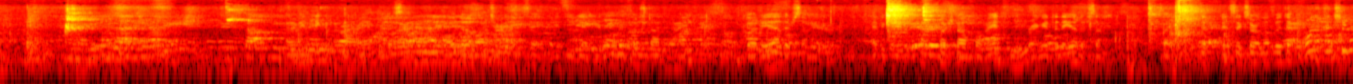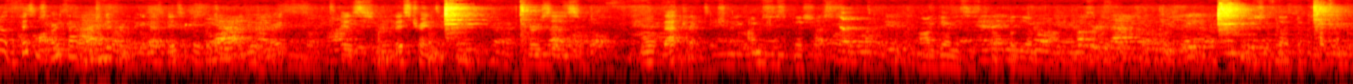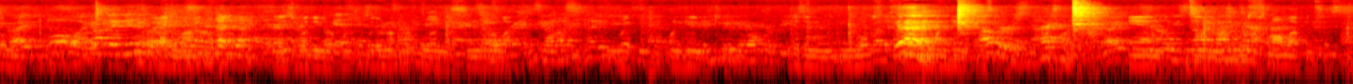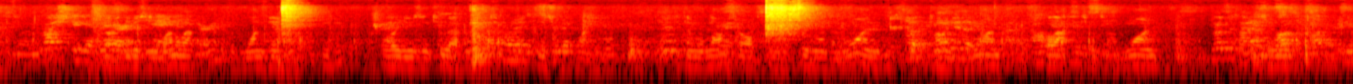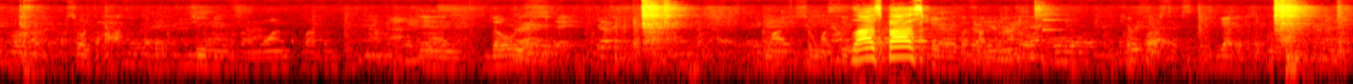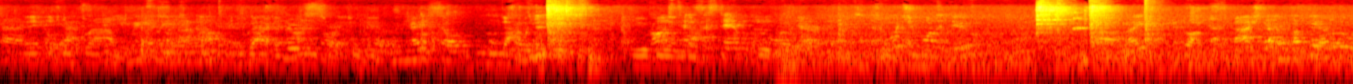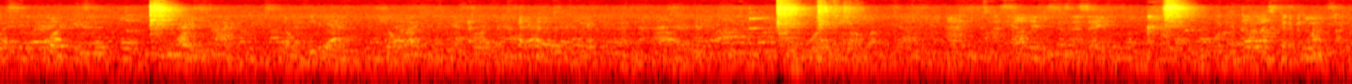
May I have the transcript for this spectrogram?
I mean, think about it, right? It's like, all the launcher is. If you get your point pushed off line, go to the other side. If you get your point pushed off line, bring it to the other side. It's like the physics are a little bit different. Well, actually, no, the physics aren't that much different because basically what you're doing, right, is this transition versus that transition. I'm suspicious. Uh, again, this is completely uncommon. Suspicious that the technical red line is whether you're whether or not you're holding a single weapon with one hand or two. Because in most one hand systems and in most small weapon systems, you're either using one weapon with one hand or using two weapons with each with one hand. But then with long swords, two hands on one, two hands on one, full altitudes on one, sword, sword at the half, two hands on one weapon, and those. My so my Last pass. share the fundamental characteristics together. to agree. And you grab, if you grab the iron sword two hands, that's what you you be in that. group of What you want to do, rocks. bash that puppy out to don't think of show It's a bit of an odd time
